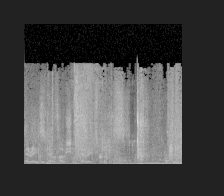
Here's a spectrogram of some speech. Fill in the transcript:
There is no emotion, there is peace.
